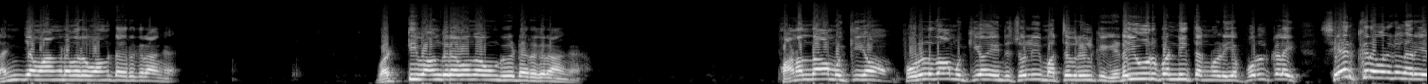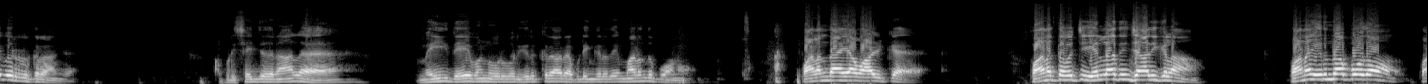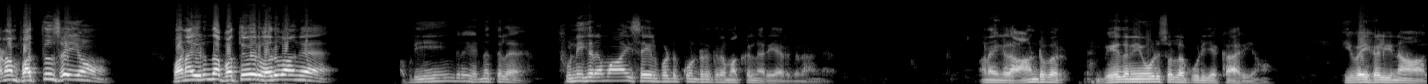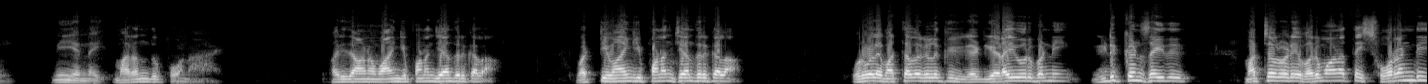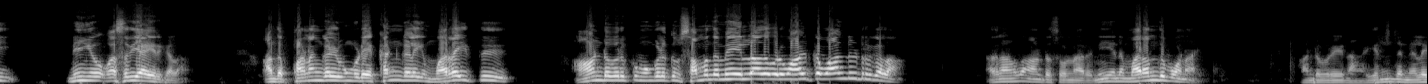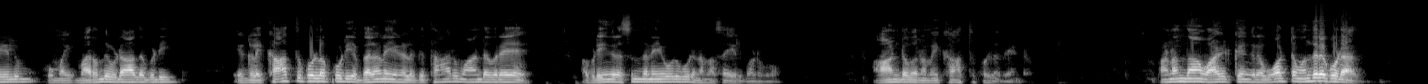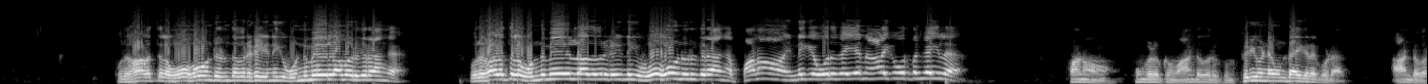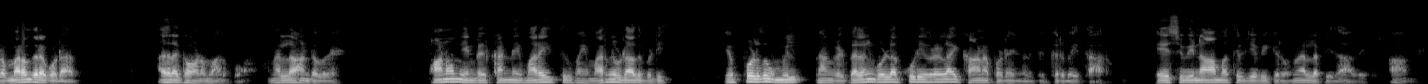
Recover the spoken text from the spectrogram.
லஞ்சம் வாங்கினவர் உங்ககிட்ட இருக்கிறாங்க. வட்டி வாங்குறவங்க உங்ககிட்ட இருக்கிறாங்க. பணம் தான் முக்கியம் பொருள் தான் முக்கியம் என்று சொல்லி மற்றவர்களுக்கு இடையூறு பண்ணி தங்களுடைய பொருட்களை சேர்க்கிறவர்கள் நிறைய பேர் இருக்கிறாங்க. அப்படி செஞ்சதுனால மெய் தேவன் ஒருவர் இருக்கிறார் அப்படிங்கிறதே மறந்து போனோம். பணந்தாயா வாழ்க்கை. பணத்தை வச்சு எல்லாத்தையும் சாதிக்கலாம். பணம் இருந்தா போதும். பணம் பத்து செய்யும். பணம் இருந்தா பத்து பேர் வருவாங்க. அப்படிங்கிற எண்ணத்துல துணிகரமாய் செயல்பட்டு கொண்டிருக்கிற மக்கள் நிறைய இருக்கிறாங்க. ஆனா எங்களை ஆண்டவர் வேதனையோடு சொல்லக்கூடிய காரியம் இவைகளினால் நீ என்னை மறந்து போனாய். பரிதானம் வாங்கி பணம் சேர்ந்திருக்கலாம். வட்டி வாங்கி பணம் சேர்ந்திருக்கலாம். ஒருவேளை மற்றவர்களுக்கு இடையூறு பண்ணி இடுக்கண் செய்து மற்றவருடைய வருமானத்தை சுரண்டி நீங்கள் வசதியாக இருக்கலாம் அந்த பணங்கள் உங்களுடைய கண்களை மறைத்து ஆண்டவருக்கும் உங்களுக்கும் சம்பந்தமே இல்லாத ஒரு வாழ்க்கை வாழ்ந்துட்டு இருக்கலாம் அதனாலதான் ஆண்டவர் சொன்னார் நீ என்னை மறந்து போனாய். ஆண்டவரே நாங்கள் எந்த நிலையிலும் உம்மை மறந்து விடாதபடி எங்களை காத்து கொள்ளக்கூடிய பலனை எங்களுக்கு தாரும் ஆண்டவரே அப்படிங்கிற சிந்தனையோடு கூட நம்ம செயல்படுவோம். ஆண்டவர் நம்மை காத்து கொள்ள வேண்டும். பணம் தான் வாழ்க்கைங்கிற ஓட்டம் வந்துடக்கூடாது. ஒரு காலத்துல ஓஹோன்னு இருந்தவர்கள் இன்னைக்கு ஒண்ணுமே இல்லாம இருக்கிறாங்க. ஒரு காலத்துல ஒண்ணுமே இல்லாதவர்கள் இன்னைக்கு ஓஹோன்னு இருக்கிறாங்க. பணம் இன்னைக்கு ஒரு கைய நாளைக்கு ஒருத்தன் கையில. பணம் உங்களுக்கும் ஆண்டவருக்கும் பிரிவினை உண்டாகிடக்கூடாது. ஆண்டவரை மறந்துடக்கூடாது. அதுல கவனமா இருப்போம். நல்ல ஆண்டவரே பணம் எங்கள் கண்ணை மறைத்து மறந்து விடாதபடி எப்பொழுதும் உம்மில் நாங்கள் பலன் கொள்ளக்கூடியவர்களாய் காணப்பட எங்களுக்கு கிருபை தாரும். இயேசுவின் நாமத்தில் ஜெபிக்கிறோம். நல்ல பிதாவே. ஆமே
